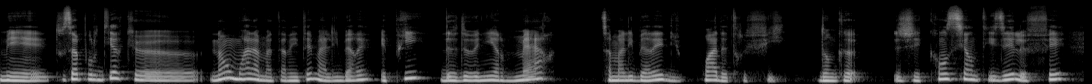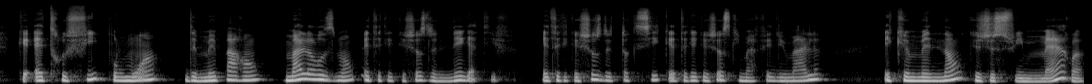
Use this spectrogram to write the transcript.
Mais tout ça pour dire que non, moi, la maternité m'a libérée. Et puis, de devenir mère, ça m'a libérée du poids d'être fille. Donc, euh, j'ai conscientisé le fait qu'être fille, pour moi, de mes parents, malheureusement, était quelque chose de négatif, était quelque chose de toxique, était quelque chose qui m'a fait du mal. Et que maintenant que je suis mère,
